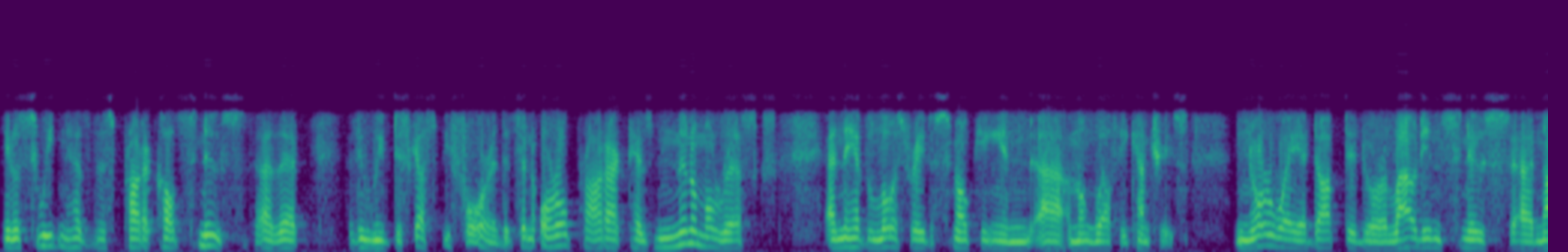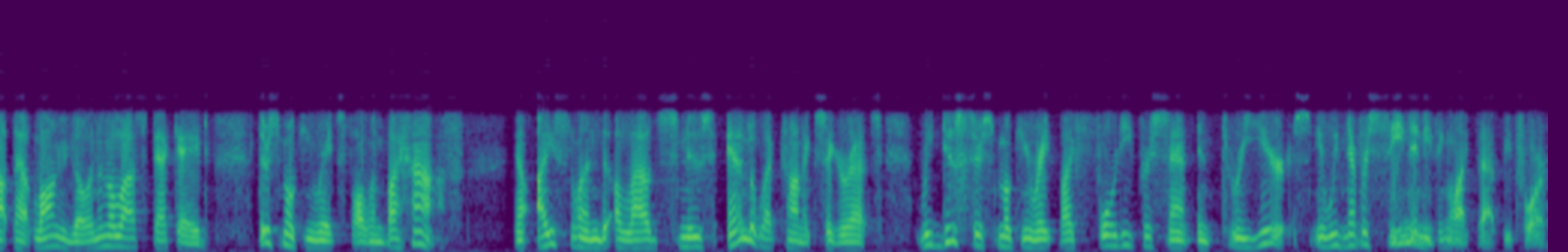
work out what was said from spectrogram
you know, Sweden has this product called snus uh, that I think we've discussed before. That's an oral product, has minimal risks, and they have the lowest rate of smoking in uh, among wealthy countries. Norway adopted or allowed in snus uh, not that long ago, and in the last decade, their smoking rate's fallen by half. Now, Iceland allowed snus and electronic cigarettes reduce their smoking rate by 40% in three years. You know, we've never seen anything like that before.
